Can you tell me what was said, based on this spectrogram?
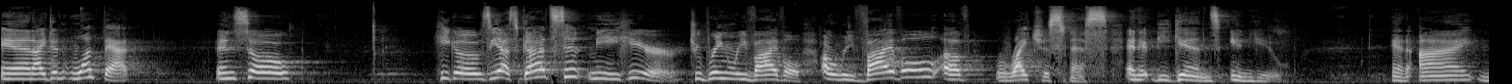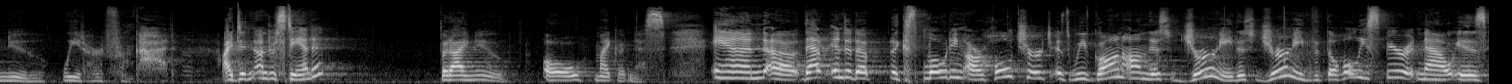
and I didn't want that. And so he goes, Yes, God sent me here to bring revival, a revival of righteousness, and it begins in you. And I knew we'd heard from God. I didn't understand it, but I knew. Oh my goodness. And uh, that ended up exploding our whole church as we've gone on this journey, this journey that the Holy Spirit now is,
